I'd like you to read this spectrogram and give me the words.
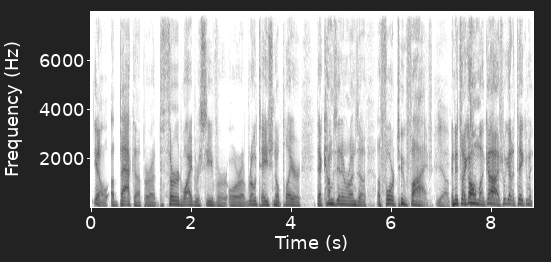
you know, a backup or a third wide receiver or a rotational player that comes in and runs a, a 4-2-5. Yeah. And it's like, oh my gosh, we got to take him in.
